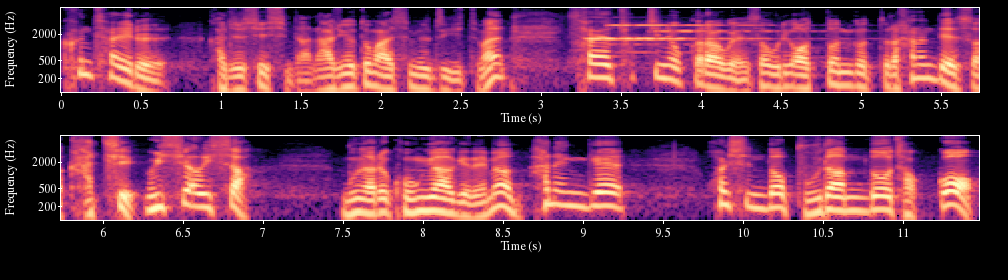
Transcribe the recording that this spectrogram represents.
큰 차이를 가질 수 있습니다. 나중에 또 말씀을 드리겠지만 사회 촉진 효과라고 해서 우리가 어떤 것들을 하는 데서 같이 으쌰으쌰 문화를 공유하게 되면 하는 게 훨씬 더 부담도 적고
